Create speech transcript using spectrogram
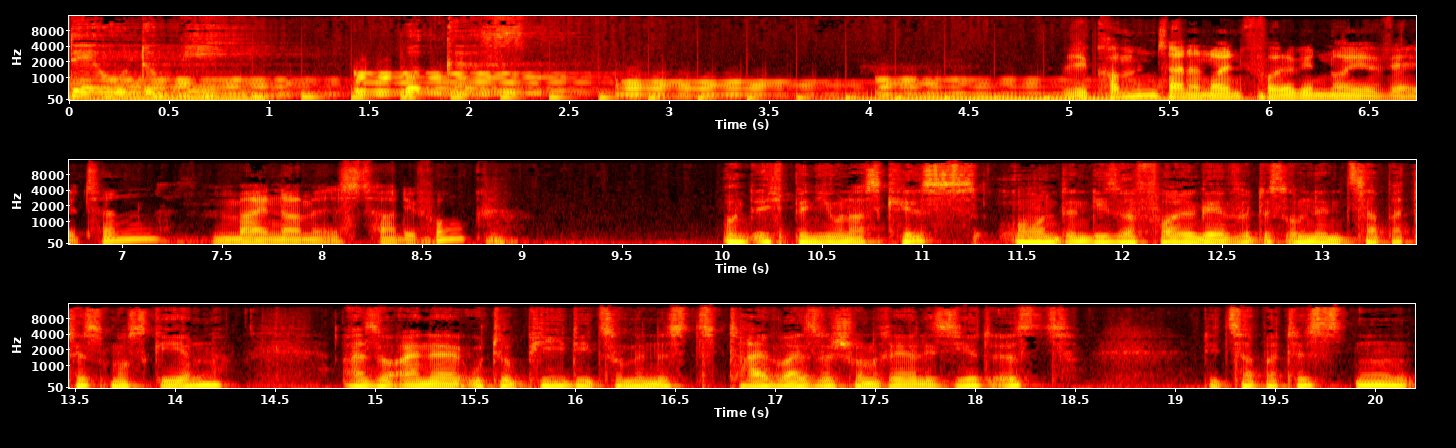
Der Utopie Podcast. Willkommen zu einer neuen Folge Neue Welten. Mein Name ist Hardy Funk. Und ich bin Jonas Kiss und in dieser Folge wird es um den Zapatismus gehen, also eine Utopie, die zumindest teilweise schon realisiert ist. Die Zapatisten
